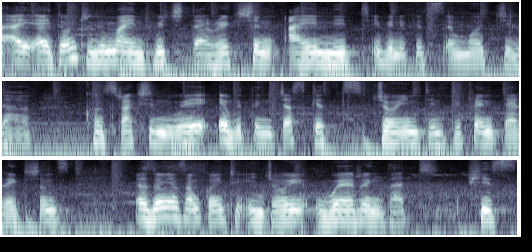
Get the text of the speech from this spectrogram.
I, I don't really mind which direction I knit, even if it's a modular construction where everything just gets joined in different directions. As long as I'm going to enjoy wearing that piece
